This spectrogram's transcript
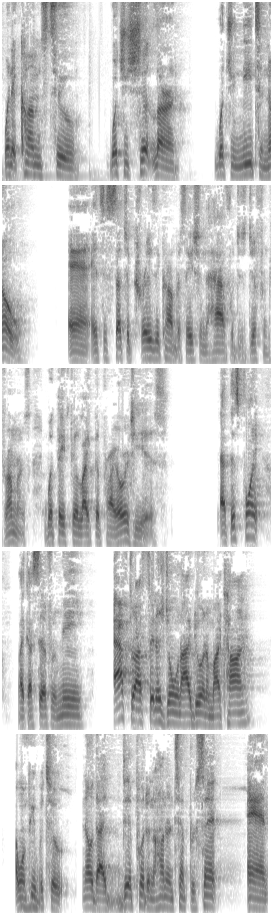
when it comes to what you should learn, what you need to know, and it's just such a crazy conversation to have with just different drummers, what they feel like the priority is. At this point, like I said, for me, after I finish doing what I do in my time, I want people to know that I did put in 110% and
